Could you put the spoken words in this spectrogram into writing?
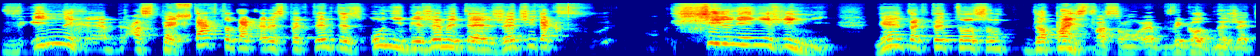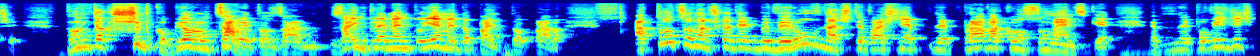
w innych e, aspektach to tak respektujemy te z Unii, bierzemy te rzeczy tak silniej niż inni. Nie? Tak te, to są dla państwa są wygodne rzeczy. To oni tak szybko biorą całe to, za, zaimplementujemy do, do prawa. A to, co na przykład jakby wyrównać te właśnie prawa konsumenckie, powiedzieć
